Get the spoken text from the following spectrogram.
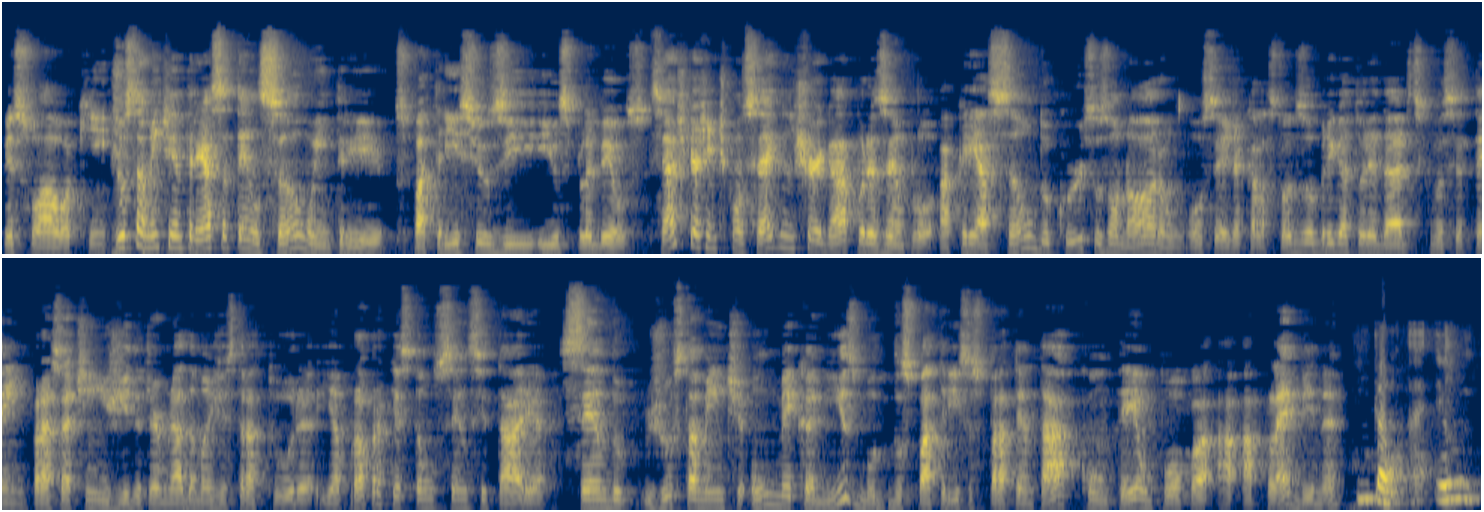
pessoal aqui, justamente entre essa tensão entre os patrícios e, e, os plebeus. Você acha que a gente consegue enxergar, por exemplo, a criação do cursus honorum, ou seja, aquelas todas as obrigatoriedades que você tem para se atingir determinada magistratura e a própria questão censitária sendo justamente um mecanismo dos patrícios para tentar conter um pouco a, a, a plebe, né? Então, eu,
